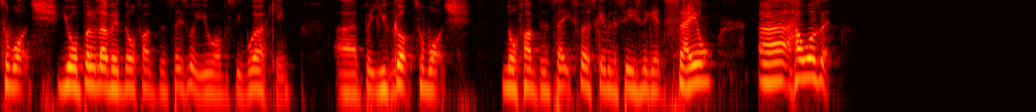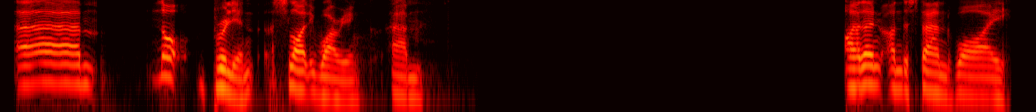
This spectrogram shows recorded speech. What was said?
to watch your beloved Northampton Saints. Well, you were obviously working, uh, but you got to watch Northampton Saints first game of the season against Sale. Uh, how was it? Um, not brilliant. Slightly worrying. Um, I don't understand why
